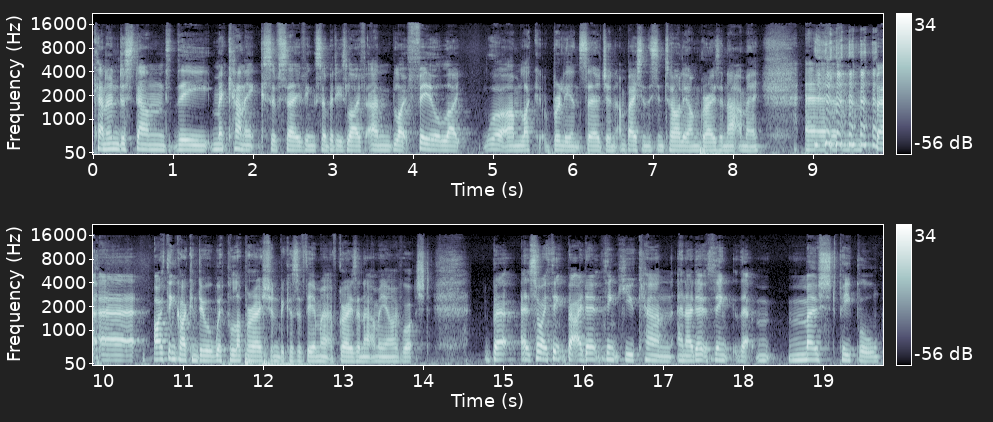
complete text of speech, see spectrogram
can understand the mechanics of saving somebody's life and like feel like. Well, I'm like a brilliant surgeon. I'm basing this entirely on Grey's Anatomy, um, but uh, I think I can do a Whipple operation because of the amount of Grey's Anatomy I've watched. but uh, so I think, but I don't think you can, and I don't think that m- most people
